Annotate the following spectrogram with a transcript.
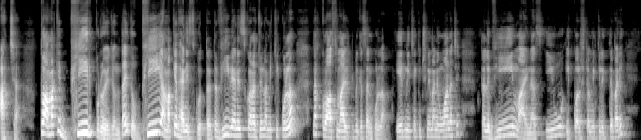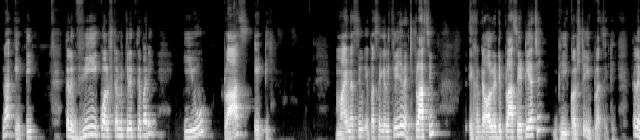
আচ্ছা তো আমাকে ভির প্রয়োজন, তাই তো? ভি আমাকে ভ্যানিশ করতে হবে, তো ভি ভ্যানিশ করার জন্য আমি কি করলাম? না ক্রস মাল্টিপ্লিকেশন করলাম। এর নিচে কিছু নেই মানে ওয়ান আছে। তাহলে v minus u equals to আমি কি লিখতে পারি? না এটি তাহলে ভি ইকুয়ালস টু আমি কি লিখতে পারি? U plus at minus u এপাশে গেলে কি হয়ে যাবে? প্লাস ইউ এখানটা অলরেডি প্লাস এটি আছে। V equals to u plus at তাহলে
